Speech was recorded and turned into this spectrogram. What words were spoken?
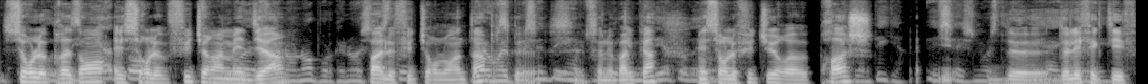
sur le présent et sur le futur immédiat, pas le futur lointain parce que ce n'est pas le cas, mais sur le futur euh, proche de, l'effectif.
